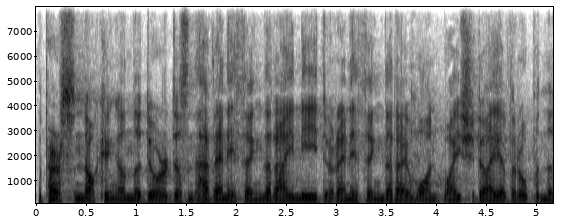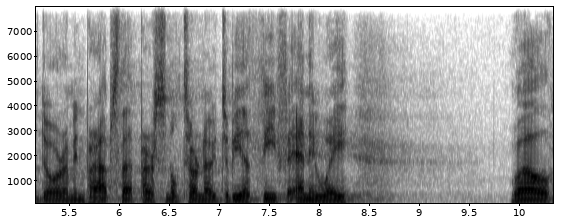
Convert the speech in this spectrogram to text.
The person knocking on the door doesn't have anything that I need or anything that I want. Why should I ever open the door? I mean, perhaps that person will turn out to be a thief anyway. Well,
